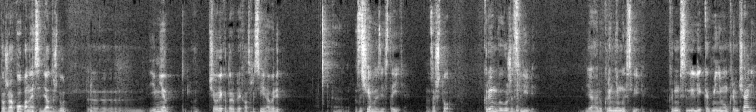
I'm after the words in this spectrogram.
тоже окопанные сидят, ждут. И мне человек, который приехал с России, говорит, «Э, зачем вы здесь стоите? За что? Крым вы уже слили. Я говорю, Крым не мы слили. Крым слили как минимум крымчане,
